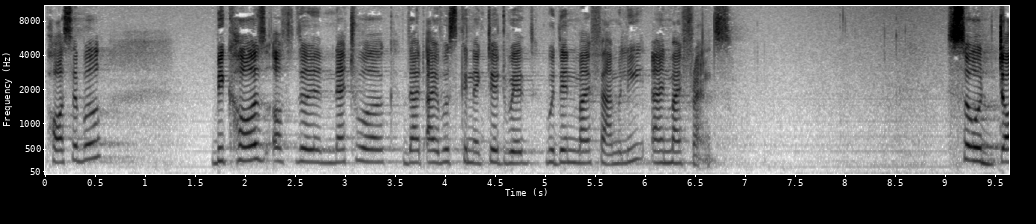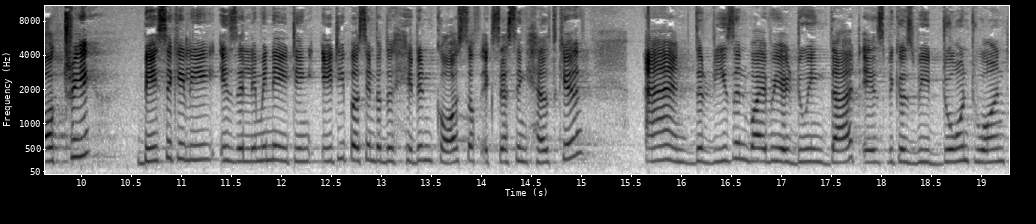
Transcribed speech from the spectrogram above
possible because of the network that I was connected with within my family and my friends. So, Doctory basically is eliminating 80% of the hidden costs of accessing healthcare and the reason why we are doing that is because we don't want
